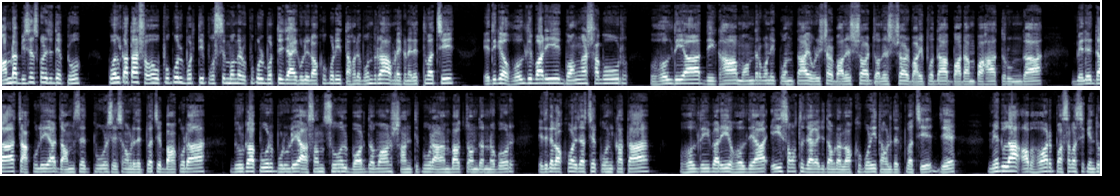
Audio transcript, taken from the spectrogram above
আমরা বিশেষ করে যদি একটু কলকাতা সহ উপকূলবর্তী, পশ্চিমবঙ্গের উপকূলবর্তী জায়গাগুলি লক্ষ্য করি, তাহলে বন্ধুরা আমরা এখানে দেখতে পাচ্ছি, এদিকে হলদিবাড়ি, গঙ্গাসাগর, হলদিয়া, দীঘা, মন্দারমণি কোন্তায় উড়িষ্যার বালেশ্বর, জলেশ্বর, বারিপদা, বাদামপাহা, তুরুঙ্গা, বেলেদা, চাকুলিয়া, জামশেদপুর, সেই সঙ্গে আমরা দেখতে পাচ্ছি বাঁকুড়া, দুর্গাপুর, পুরুলিয়া, আসানসোল, বর্ধমান, শান্তিপুর, আরামবাগ, চন্দননগর। এদিকে লক্ষ্য করা যাচ্ছে কলকাতা হলদিবাড়ি হলদিয়া, এই সমস্ত জায়গায় যদি আমরা লক্ষ্য করি, তাহলে দেখতে পাচ্ছি যে মেঘলা আবহাওয়ার পাশাপাশি কিন্তু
